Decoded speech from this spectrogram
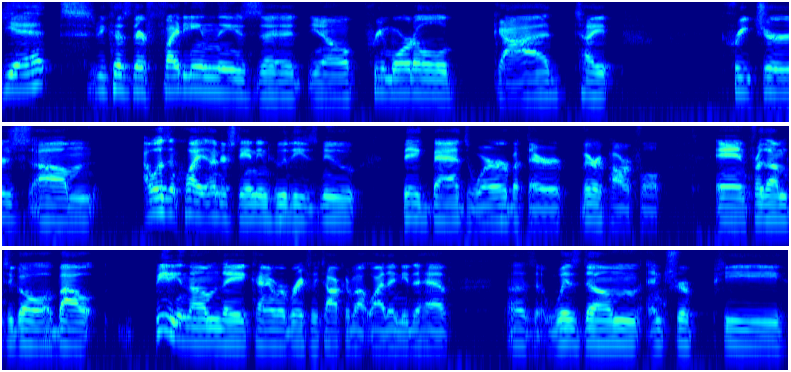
get because they're fighting these uh, you know premortal god type creatures. Um, I wasn't quite understanding who these new big bads were, but they're very powerful. And for them to go about beating them, they kind of were briefly talking about why they need to have uh, is it wisdom, entropy,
